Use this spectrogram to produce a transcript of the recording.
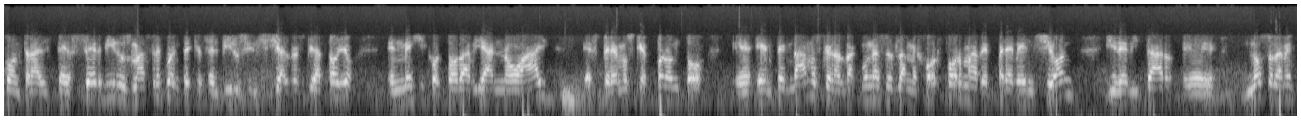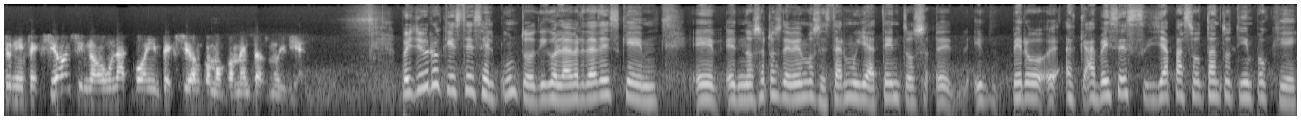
contra el tercer virus más frecuente, que es el virus inicial respiratorio. En México todavía no hay. Esperemos que pronto eh, entendamos que las vacunas es la mejor forma de prevención y de evitar eh, no solamente una infección, sino una coinfección, como comentas muy bien. Pues yo creo que este es el punto. Digo, la verdad es que eh, eh, nosotros debemos estar muy atentos, eh, pero a veces ya pasó tanto tiempo que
